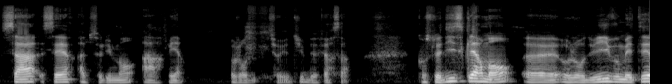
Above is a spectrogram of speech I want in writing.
ça sert absolument à rien aujourd'hui sur YouTube de faire ça. Qu'on se le dise clairement, aujourd'hui, vous mettez,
